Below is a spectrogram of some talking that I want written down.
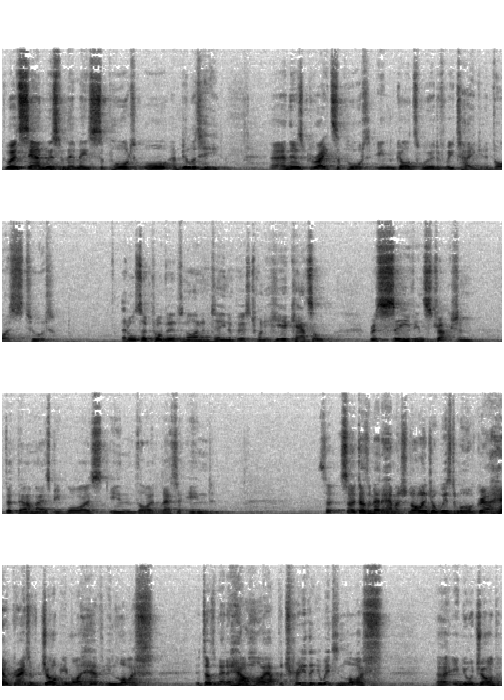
The word sound wisdom there means support or ability. And there's great support in God's word if we take advice to it. And also Proverbs 19 and verse 20. Hear counsel, receive instruction, that thou mayest be wise in thy latter end. So, so it doesn't matter how much knowledge or wisdom or how great of job you might have in life. It doesn't matter how high up the tree that you went in life. uh, in your job.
